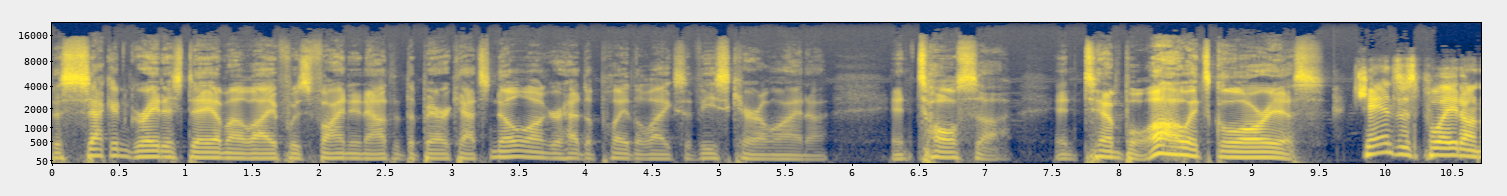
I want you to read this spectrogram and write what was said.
The second greatest day of my life was finding out that the Bearcats no longer had to play the likes of East Carolina and Tulsa and Temple. Oh, it's glorious. Kansas played on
